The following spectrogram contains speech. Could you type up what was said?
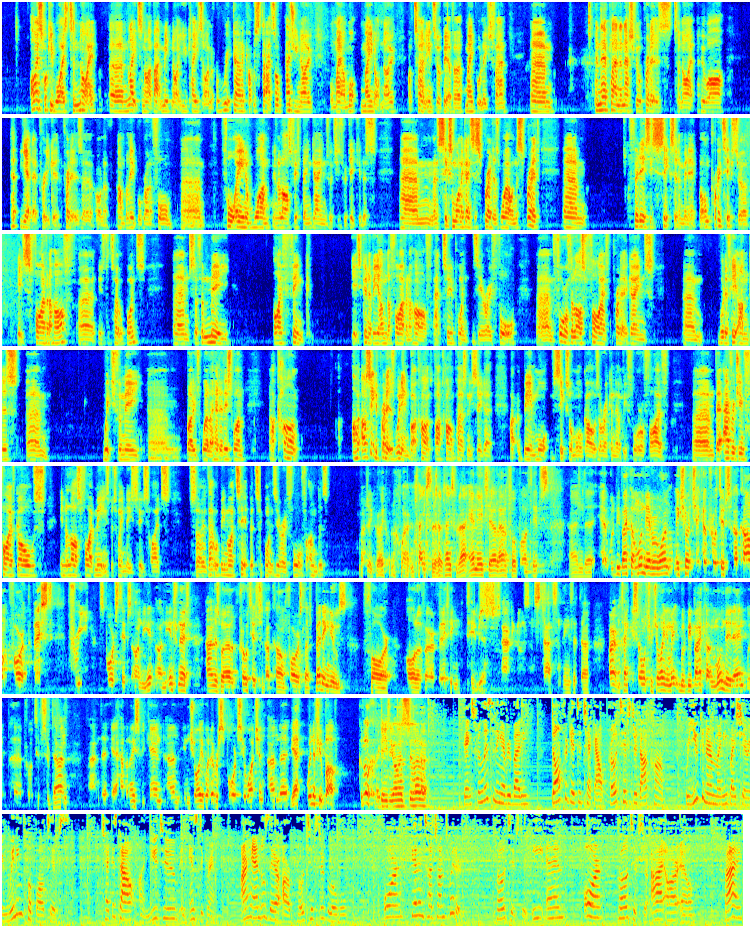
ice hockey wise, tonight, um, late tonight, about midnight UK time, I down a couple of stats. As you know, or may or may not know, I've turned into a bit of a Maple Leafs fan. Um, and they're playing the Nashville Predators tonight, who are, yeah, they're pretty good. Predators are on an unbelievable run of form. Um, 14 and 1 in the last 15 games, which is ridiculous. Um, and 6 and 1 against the spread as well. And the spread um, for this is 6 at the minute, but on Pro Tipster, it's five and a half uh, is the total points. Um, so for me, I think it's going to be under five and a half at 2.04. Um, four of the last five Predator games um, would have hit unders, um, which for me um, bodes well ahead of this one. I can't. I, see the Predators winning, but I can't. I can't personally see there uh, being more six or more goals. I reckon there'll be four or five um, they're averaging five goals in the last five meetings between these two sides. So that would be my tip at 2.04 for unders. Magic, right. Well, thanks for that. Thanks for that. NHL and football tips. And uh, yeah, we'll be back on Monday, everyone. Make sure and check out protips.com for the best free sports tips on the on the internet, and as well protipster.com forward slash betting news for all of our betting tips, Yes. articles, and stats and things like that. Martin, thank you so much for joining me. We'll be back on Monday then with uh, Pro Tipster Dan. And uh, yeah, have a nice weekend and enjoy whatever sports you're watching. And uh, yeah, win a few, Bob. Good luck. Take it easy, guys. See you later. Thanks for listening, everybody. Don't forget to check out protipster.com, where you can earn money by sharing winning football tips. Check us out on YouTube and Instagram. Our handles there are Pro Tipster Global, or get in touch on Twitter, Pro Tipster EN or Pro Tipster IRL. Bye.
